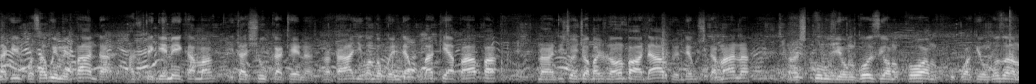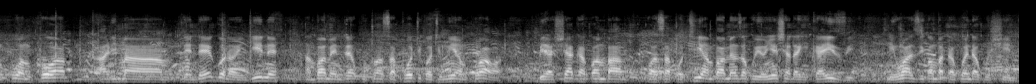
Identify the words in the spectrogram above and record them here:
lakini kwa sababu imepanda, hatutegemei kama itashuka tena. Tunataraji kwamba kuendelea kubaki hapa hapa na ndicho hicho ambacho tunaomba wadau tuendelee kushikamana. Tunashukuru viongozi wa mkoa wakiongozwa na mkuu wa mkoa Alima Dendego na wengine ambao wameendelea kutoa sapoti kwa timu ya Mkwawa. Bila shaka kwamba kwa sapoti ambao ameanza kuionyesha dakika hizi, ni wazi kwamba atakwenda kushinda.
